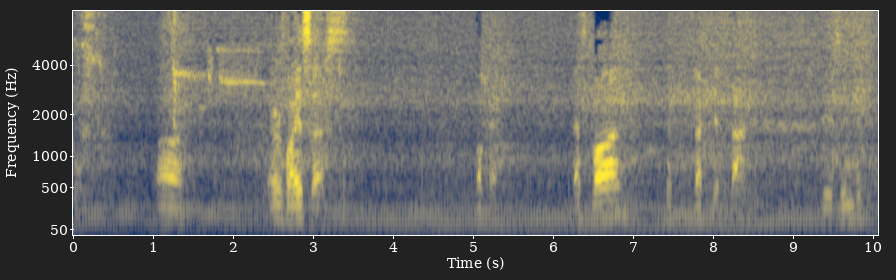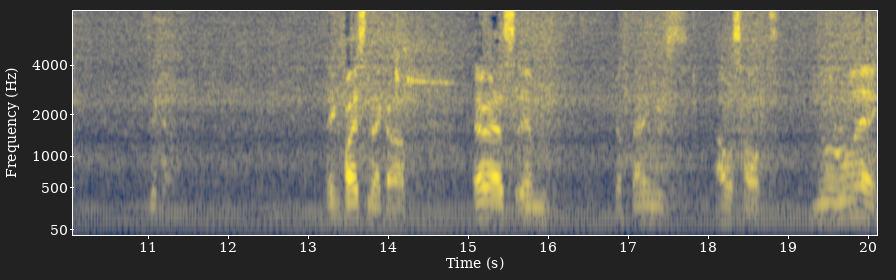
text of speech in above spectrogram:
tot. Äh, er weiß es. Okay. Es war der perfekte Plan. Wir sind sicher. Ich weiß nicht, ob er es im Gefängnis aushält. Nur ruhig.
